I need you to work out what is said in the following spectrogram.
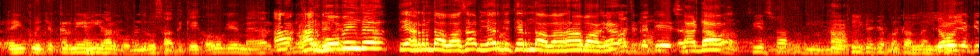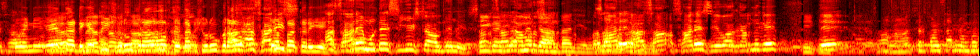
ਅਸੀਂ ਕੋਈ ਚੱਕਰ ਨਹੀਂ ਅਸੀਂ ਹਰਗੋਬਿੰਦ ਨੂੰ ਸੱਦ ਕੇ ਕਹੋਗੇ ਮੈਂ ਹਰ ਆ ਹਰ ਗੋਬਿੰਦ ਤੇ ਹਰ ਰੰਧਾਵਾ ਸਾਹਿਬ ਯਾਰ ਜਿੱਥੇ ਰੰਧਾਵਾ ਸਾਹਿਬ ਆ ਗਿਆ ਸਾਡਾ ਠੀਕ ਹੈ ਜੀ ਆਪਾਂ ਕਰ ਲਾਂਗੇ। ਚਲੋ ਜੀ ਅੱਗੇ ਕੋਈ ਨਹੀਂ ਇਹ ਤੁਹਾਡੀਆਂ ਤੁਸੀਂ ਸ਼ੁਰੂ ਕਰਾਓ ਹਫ਼ਤੇ ਤੱਕ ਸ਼ੁਰੂ ਕਰਾਓ ਆ ਸਾਰੀ ਆਪਾਂ ਕਰੀਏ। ਆ ਸਾਰੇ ਮੁੰਡੇ ਸੀਏ ਸਟਾਫ ਦੇ ਨੇ। ਸਾਰੇ ਜਾਣਦਾ ਜੀ ਅੰਮ੍ਰਿਤਸਰ ਸਾਰੇ ਆ ਸਾ- ਸਾਰੇ ਸੇਵਾ ਕਰਨਗੇ ਤੇ ਹਾਂ ਸਰਪੰਚ ਸਾਹਿਬ ਨੰਬਰ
